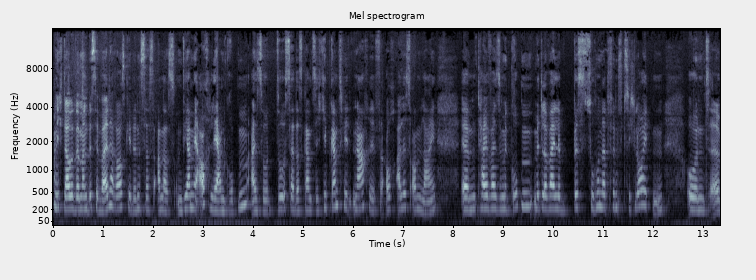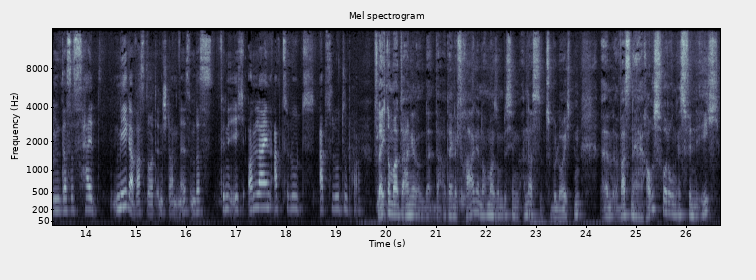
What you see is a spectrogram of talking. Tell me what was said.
und ich glaube, wenn man ein bisschen weiter rausgeht, dann ist das anders. Und wir haben ja auch Lerngruppen, also so ist ja das Ganze. Ich gebe ganz viel Nachhilfe, auch alles online, ähm, teilweise mit Gruppen mittlerweile bis zu 150 Leuten. Und ähm, das ist halt mega, was dort entstanden ist. Und das finde ich online absolut, absolut super. Vielleicht nochmal, Daniel, um deine Frage nochmal so ein bisschen anders zu beleuchten. Ähm, was eine Herausforderung ist, finde ich,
